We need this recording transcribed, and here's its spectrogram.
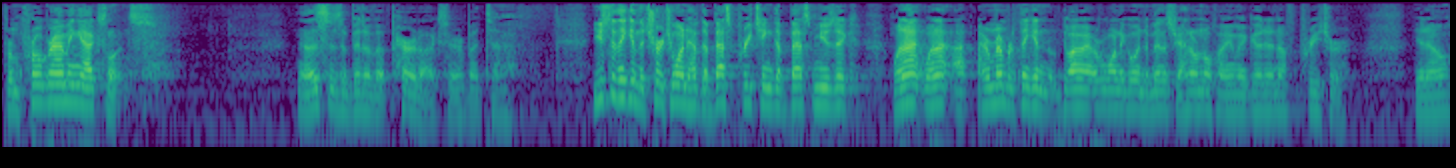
from programming excellence. Now, this is a bit of a paradox here, but uh, used to think in the church you wanted to have the best preaching, the best music. When I when I I remember thinking, do I ever want to go into ministry? I don't know if I'm a good enough preacher, you know.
